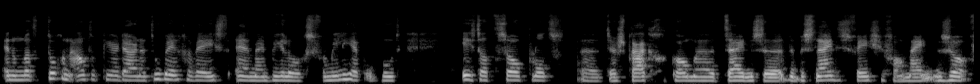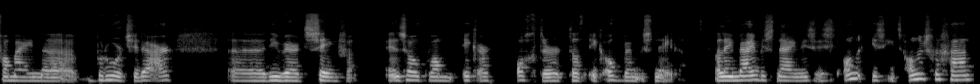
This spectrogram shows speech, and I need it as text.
En omdat ik toch een aantal keer daar naartoe ben geweest en mijn biologische familie heb ontmoet, is dat zo plots uh, ter sprake gekomen tijdens uh, de besnijdingsfeestje van mijn, zo, van mijn uh, broertje daar. die werd zeven. En zo kwam ik erachter dat ik ook ben besneden. Alleen mijn besnijdenis is, is iets anders gegaan.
